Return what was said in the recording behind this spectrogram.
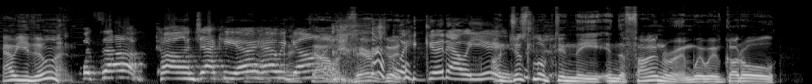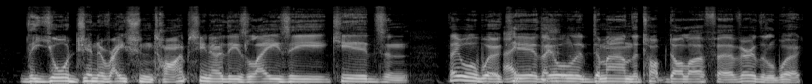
How are you doing? What's up, Kyle and Jackie O? How are we going? Darling, very good. we're good. How are you? I just looked in the in the phone room where we've got all the your generation types. You know, these lazy kids, and they all work here. They all demand the top dollar for very little work.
